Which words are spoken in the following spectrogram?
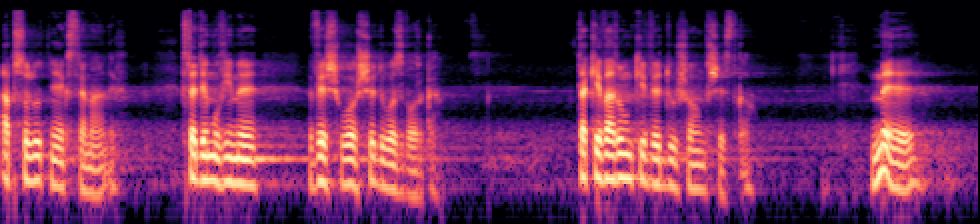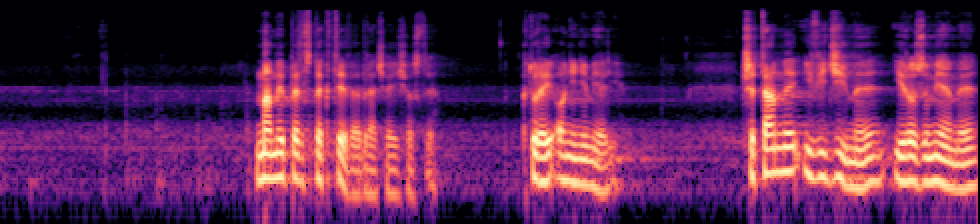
absolutnie ekstremalnych. Wtedy mówimy, wyszło szydło z worka. Takie warunki wyduszą wszystko. My mamy perspektywę, bracia i siostry, której oni nie mieli. Czytamy i widzimy i rozumiemy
